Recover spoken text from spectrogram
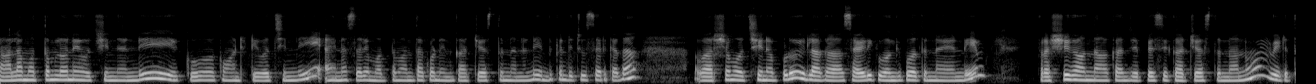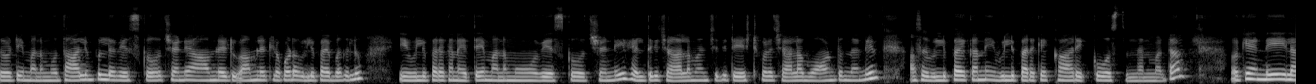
చాలా మొత్తంలోనే వచ్చిందండి. ఎక్కువ క్వాంటిటీ వచ్చింది. అయినా సరే మొత్తం అంతా కూడా నేను కట్ చేస్తున్నానండి. ఎందుకంటే చూసారు కదా వర్షం వచ్చినప్పుడు ఇలాగా సైడ్కి వంగిపోతున్నాయండి. ఫ్రెష్గా ఉంది ఆకు అని చెప్పేసి కట్ చేస్తున్నాను. వీటితోటి మనము తాలింపుల్లో వేసుకోవచ్చు అండి ఆమ్లెట్ ఆమ్లెట్లో కూడా ఉల్లిపాయ బదులు ఈ ఉల్లిపాయకనైతే మనము వేసుకోవచ్చు అండి హెల్త్కి చాలా మంచిది టేస్ట్ కూడా చాలా బాగుంటుందండి. అసలు ఉల్లిపాయ కన్నా ఈ ఉల్లిపాయకే కారు ఎక్కువ వస్తుందన్నమాట. ఓకే అండి ఇలా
